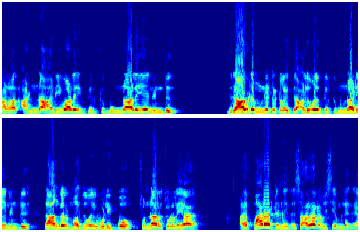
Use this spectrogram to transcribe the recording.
ஆனால் அண்ணா அறிவாலயத்திற்கு முன்னாலேயே நின்று திராவிட முன்னேற்ற கழகத்தின் அலுவலகத்திற்கு முன்னாடியே நின்று நாங்கள் மதுவை ஒழிப்போம். சொன்னார சொல்லலையா? அதை பாராட்டுங்க. இது சாதாரண விஷயம் இல்லைங்க.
